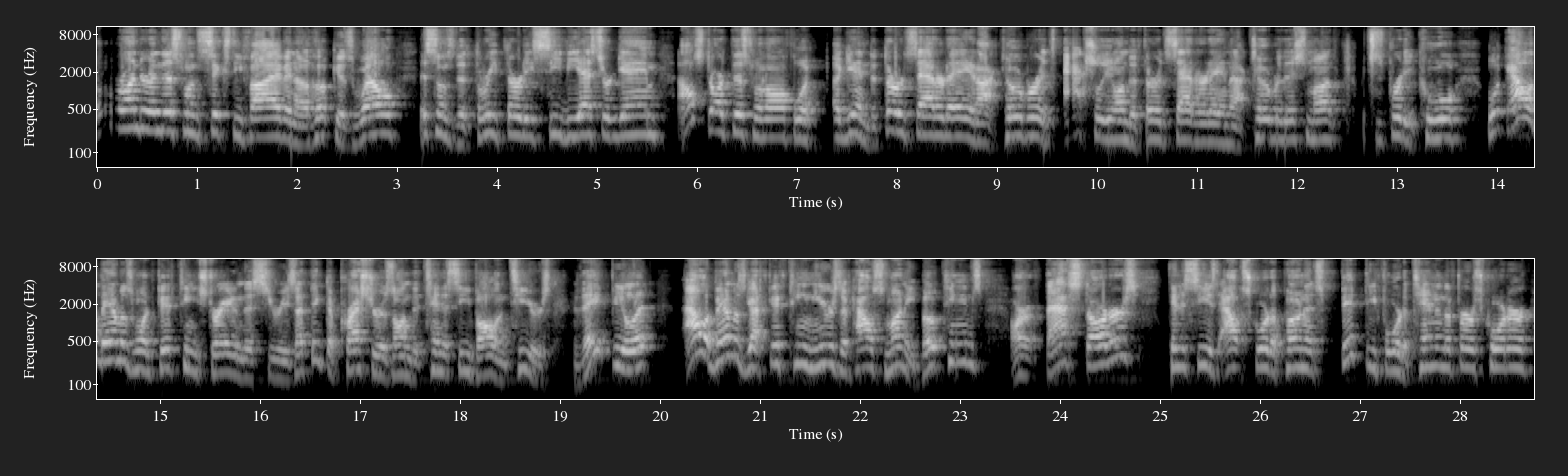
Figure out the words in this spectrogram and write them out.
Over under in this one, 65 and a hook as well. This one's the 3:30 CBSer game. I'll start this one off. Look, again, the third Saturday in October. It's actually on the third Saturday in October this month, which is pretty cool. Look, Alabama's won 15 straight in this series. I think the pressure is on the Tennessee Volunteers. They feel it. Alabama's got 15 years of house money. Both teams are fast starters. Tennessee has outscored opponents 54 to 10 in the first quarter.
